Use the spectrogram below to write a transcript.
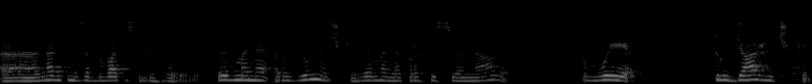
е, навіть не забивати собі голову. Ви в мене розумнички, ви в мене професіонали, ви трудяжечки.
